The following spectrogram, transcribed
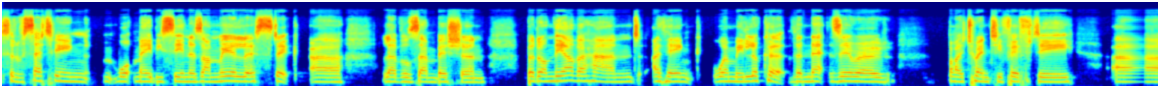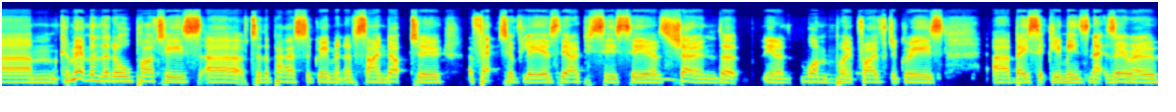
sort of setting what may be seen as unrealistic uh, levels ambition. But on the other hand, I think when we look at the net zero by 2050 um, commitment that all parties uh, to the Paris Agreement have signed up to, effectively, as the IPCC has shown, that you know 1.5 degrees uh, basically means net zero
